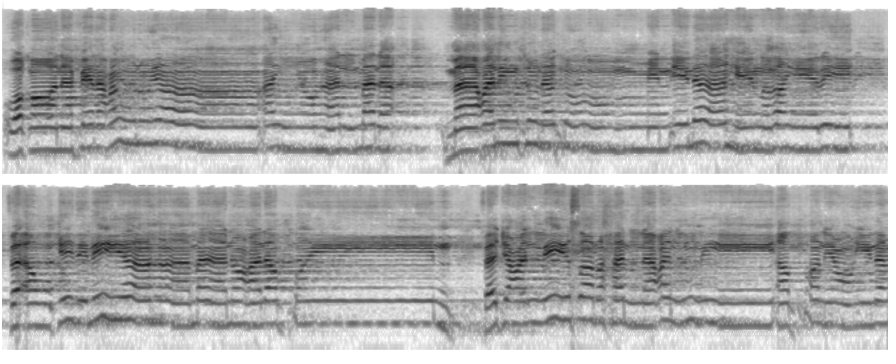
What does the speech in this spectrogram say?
وقال فرعون يا أيها الملأ ما علمت لكم من إله غيري. فأوقد لي يا هامان على الطين. فاجعل لي صرحا لعلي أطلع إلى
